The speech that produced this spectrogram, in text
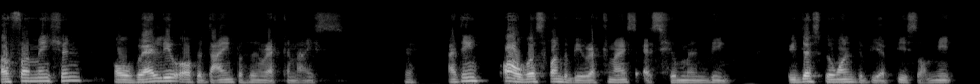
affirmation or value of the dying person recognized. Okay, I think all of us want to be recognized as human being. We just don't want to be a piece of meat.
